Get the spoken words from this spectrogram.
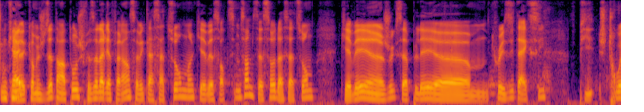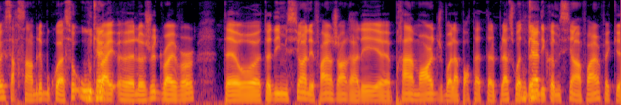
Comme je disais tantôt, je faisais la référence avec la Saturn là, qui avait sorti. Il me semble que c'était ça, la Saturn, qui avait un jeu qui s'appelait Crazy Taxi. Puis je trouvais que ça ressemblait beaucoup à ça. Ou euh, le jeu Driver, t'as euh, t'as des missions à aller faire, genre aller euh, prendre Marge, je vais la porter à telle place, ou elle te Ok. donne des commissions à faire. Fait que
